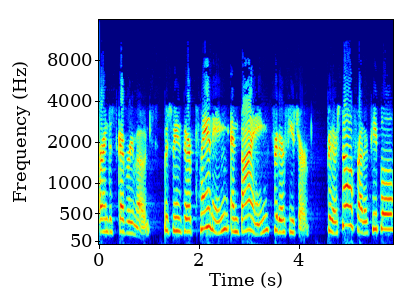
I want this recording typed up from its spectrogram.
are in discovery mode, which means they're planning and buying for their future, for themselves, for other people.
